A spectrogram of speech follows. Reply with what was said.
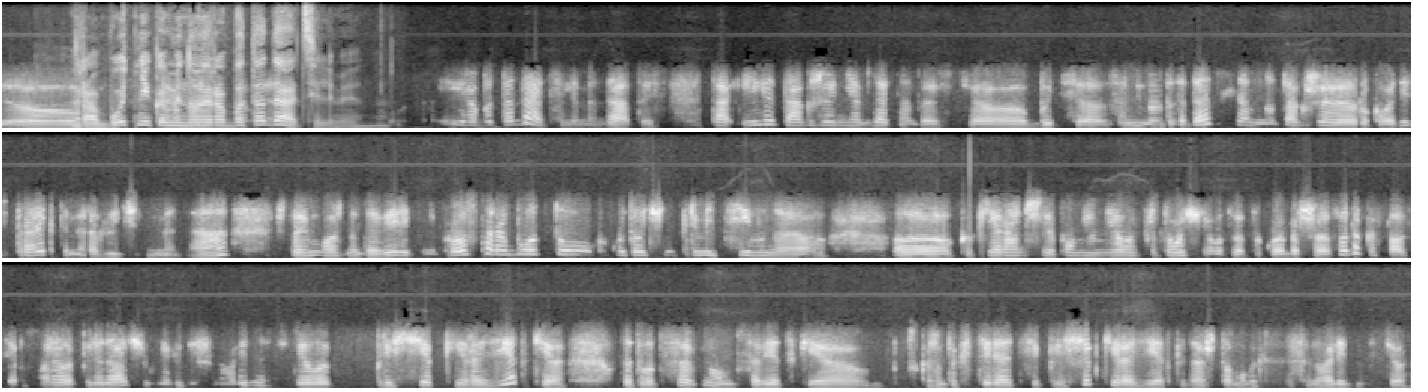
э, работниками, но и работодателями и работодателями, да, то есть та, или также не обязательно, то есть э, быть э, самим работодателем, но также руководить проектами различными, да, что им можно доверить не просто работу какую-то очень примитивную, э, как я раньше, я помню, у меня вот просто очень вот такой большой осадок остался, я посмотрела передачу, где люди с инвалидностью делают прищепки и розетки, вот это вот, ну, советские, скажем так, стереотип, прищепки и розетки, да, что могут с инвалидностью.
